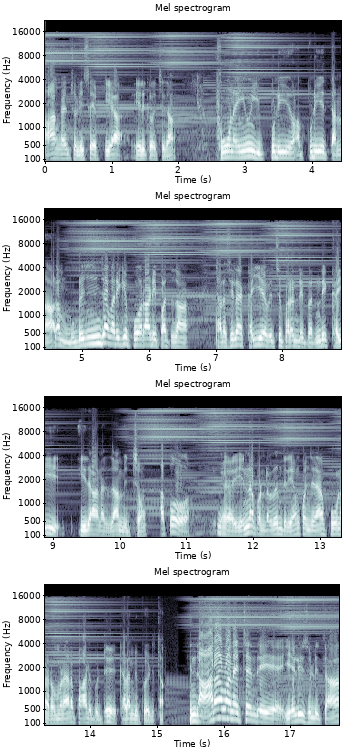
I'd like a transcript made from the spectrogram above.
வாங்கன்னு சொல்லி சேஃப்டியாக இருக்க வச்சு தான் பூனையும் இப்படியும் அப்படியும் தன்னால் முடிஞ்ச வரைக்கும் போராடி பார்த்து தான் கடைசியில் கையை வச்சு பிரண்டி பிரண்டி கை இதானது தான் மிச்சம் அப்போது என்ன பண்ணுறதுன்னு தெரியாமல் கொஞ்ச நேரம் பூனை ரொம்ப நேரம் பாடுபட்டு கிளம்பி போயிடுதான். இந்த அரவணைச்ச இந்த எலி சொல்லித்தான்.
